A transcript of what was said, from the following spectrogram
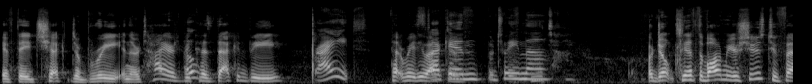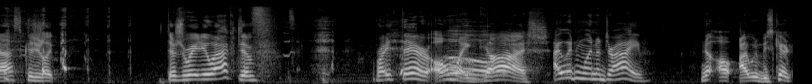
if they check debris in their tires because that could be Right. that radioactive Stuck in between the. Or don't clean up the bottom of your shoes too fast because you're like, there's radioactive right there. Oh, my Oh. gosh. I wouldn't want to drive. No, oh, I would be scared.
